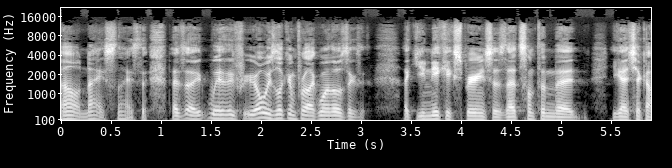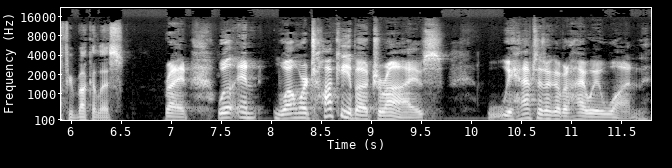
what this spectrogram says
Oh, nice, nice. That's like, if you're always looking for like one of those like unique experiences, that's something that you got to check off your bucket list. Right. Well, and while we're talking about drives, we have to talk about Highway 1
